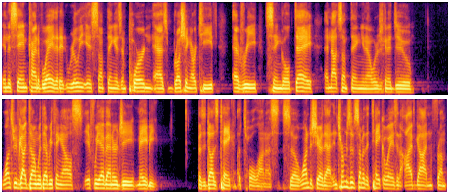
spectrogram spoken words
in the same kind of way that it really is something as important as brushing our teeth every single day and not something, you know, we're just going to do once we've got done with everything else, if we have energy, maybe because it does take a toll on us. So, wanted to share that. In terms of some of the takeaways that I've gotten from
